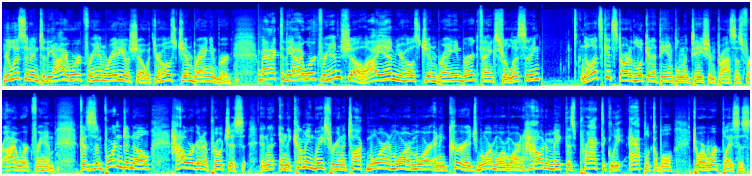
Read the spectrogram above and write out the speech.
You're listening to the I Work for Him radio show with your host Jim Brangenberg. Back to the I Work for Him show. I am your host Jim Brangenberg. Thanks for listening. Now let's get started looking at the implementation process for I Work for Him because it's important to know how we're going to approach this. And in, the coming weeks, we're going to talk more and more and more and encourage more and more and more on how to make this practically applicable to our workplaces.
